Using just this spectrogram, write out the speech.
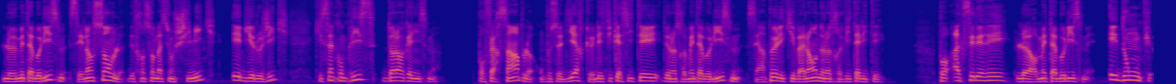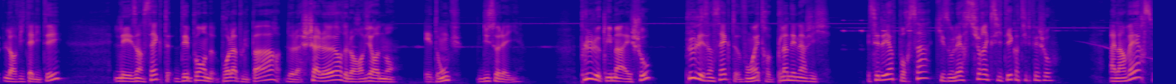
le métabolisme, c'est l'ensemble des transformations chimiques et biologiques qui s'accomplissent dans l'organisme. Pour faire simple, on peut se dire que l'efficacité de notre métabolisme, c'est un peu l'équivalent de notre vitalité. Pour accélérer leur métabolisme et donc leur vitalité, les insectes dépendent pour la plupart de la chaleur de leur environnement, et donc du soleil. Plus le climat est chaud, plus les insectes vont être pleins d'énergie. Et c'est d'ailleurs pour ça qu'ils ont l'air surexcités quand il fait chaud. A l'inverse,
